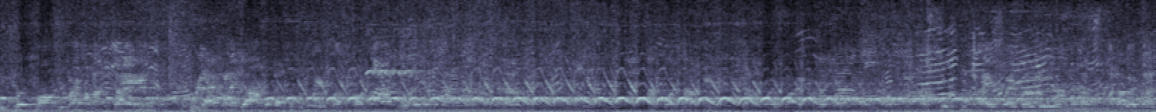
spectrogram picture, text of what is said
คุณเพื่อนพ้องที่ให้กำลังใจคุณแรงภรรยาบอกว่าคุณหนุ่ยมาขอทานด้วยขอทานนี้จ่ายไวไฟครับขอบคุณคุณชัยไฟบอลลูนนะครับมาด้วยกัน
